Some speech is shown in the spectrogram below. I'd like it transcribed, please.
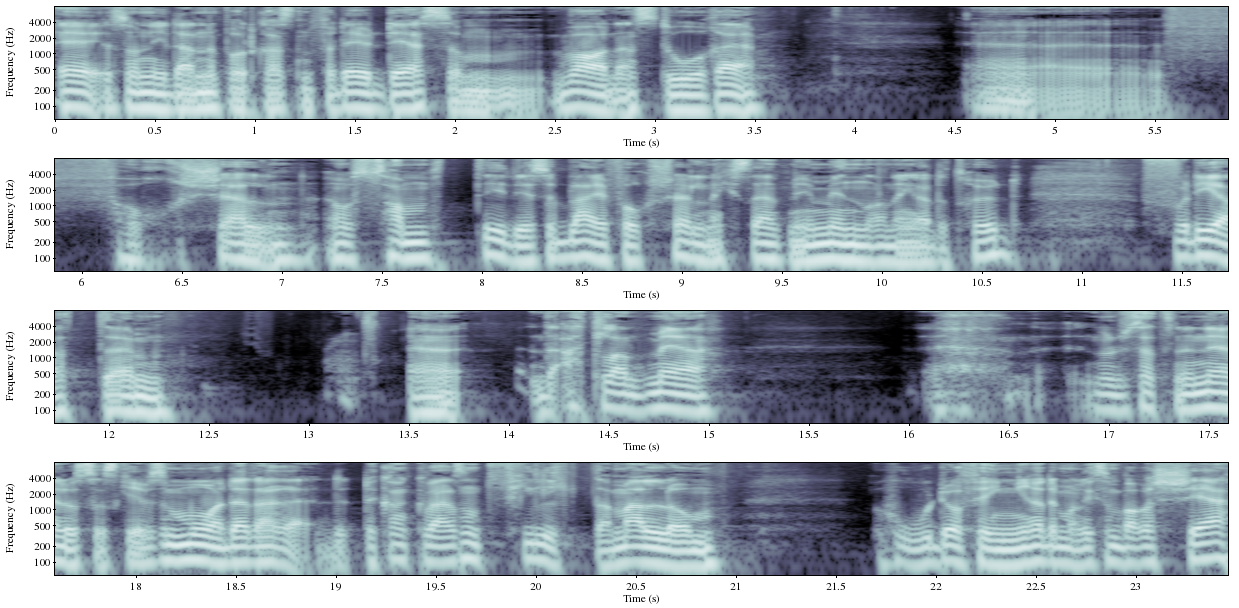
er sånn i denne podkasten, for det er jo det som var den store eh, forskjellen. Og samtidig så ble forskjellen ekstremt mye mindre enn jeg hadde trodd. Fordi at eh, eh det er et eller annet med Når du setter deg ned og skal skrive, så må det der Det, det kan ikke være sånt filter mellom hode og fingre. Det må liksom bare skje.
